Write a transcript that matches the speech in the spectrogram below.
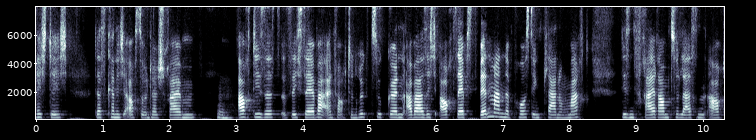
richtig. Das kann ich auch so unterschreiben. Hm. Auch dieses sich selber einfach auch den Rückzug gönnen, aber sich auch selbst, wenn man eine Postingplanung macht, diesen Freiraum zu lassen, auch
